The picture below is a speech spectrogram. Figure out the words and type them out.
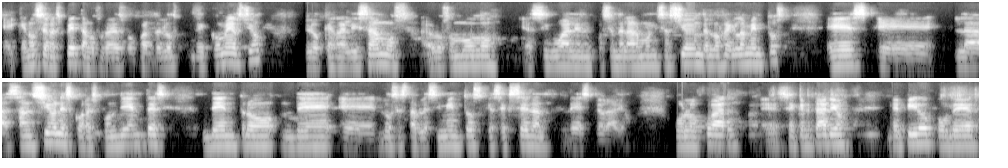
eh, que no se respetan, los horarios por parte de los de comercio. Lo que realizamos, a grosso modo, es igual en cuestión de la armonización de los reglamentos, es eh, las sanciones correspondientes dentro de los establecimientos que se excedan de este horario por lo cual, eh, secretario, le pido poder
